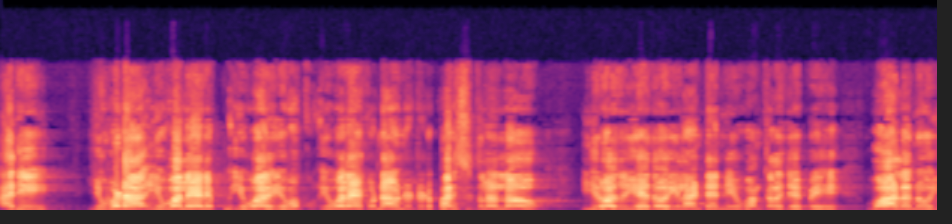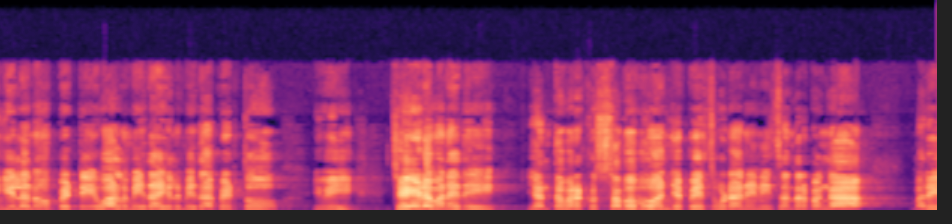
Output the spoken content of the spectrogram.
అది ఇవ్వడ ఇవ్వలేని ఇవ్వ ఇవ్వ ఇవ్వలేకుండా ఉన్నటువంటి పరిస్థితులలో ఈరోజు ఏదో ఇలాంటి అన్ని వంకలు చెప్పి వాళ్ళను వీళ్ళను పెట్టి వాళ్ళ మీద వీళ్ళ మీద పెడుతూ ఇవి చేయడం అనేది ఎంతవరకు సబబు అని చెప్పేసి కూడా నేను ఈ సందర్భంగా మరి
